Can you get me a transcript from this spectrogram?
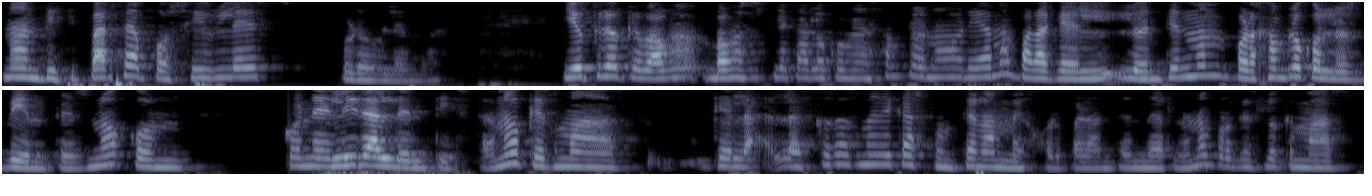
No anticiparse a posibles problemas. Yo creo que vamos, vamos a explicarlo con un ejemplo, ¿no, Adriana? Para que lo entiendan, por ejemplo, con los dientes, ¿no? Con, con el ir al dentista, ¿no? Que es más, que la, las cosas médicas funcionan mejor para entenderlo, ¿no? Porque es lo que más,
